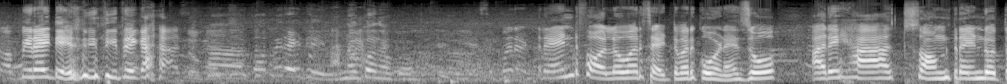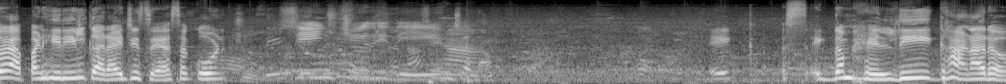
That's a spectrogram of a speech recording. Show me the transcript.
कॉपीराईट आहे तिथे काय कॉपीराईट येईल. नको नको. बरं ट्रेंड फॉलोवर सेटवर कोण आहे? जो अरे हा सॉन्ग ट्रेंड होतोय आपण ही रील करायचीच आहे असं कोण? दिदी हा. एक एकदम हेल्दी खाणारं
